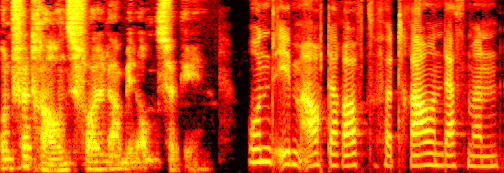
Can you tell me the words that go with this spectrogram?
und vertrauensvoll damit umzugehen. Und eben auch darauf zu vertrauen, dass man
